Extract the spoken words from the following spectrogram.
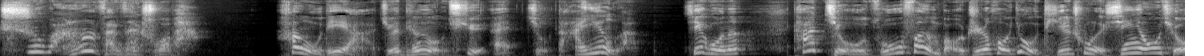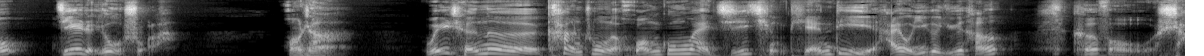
吃完了咱再说吧。汉武帝啊觉得挺有趣，哎，就答应了。结果呢，他酒足饭饱之后，又提出了新要求，接着又说了：“皇上，微臣呢看中了皇宫外几顷田地，还有一个鱼塘，可否赏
